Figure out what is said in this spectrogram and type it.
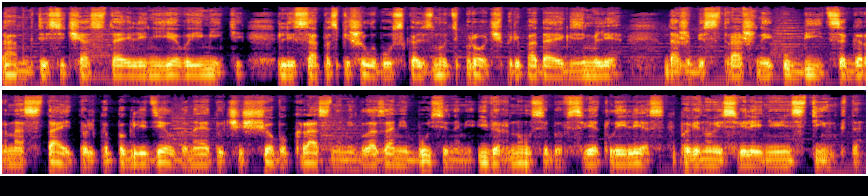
там, где сейчас стояли Ниева и Мики. Лиса поспешила бы ускользнуть прочь, припадая к земле. Даже бесстрашный убийца горностай только поглядел бы на эту чащобу красными глазами-бусинами и вернулся бы в светлый лес, повинуясь велению инстинкта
